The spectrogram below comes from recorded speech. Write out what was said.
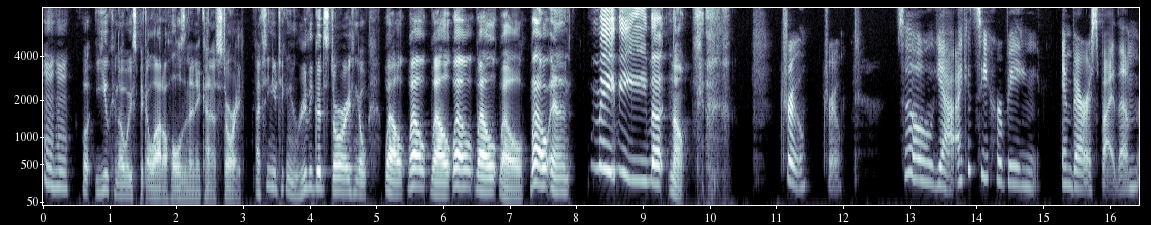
Mm-hmm. Well, you can always pick a lot of holes in any kind of story. I've seen you taking really good stories and go, well, well, well, well, well, well, well, and maybe, but no. True, true. So, yeah, I could see her being embarrassed by them,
